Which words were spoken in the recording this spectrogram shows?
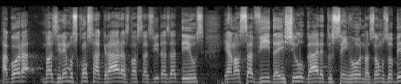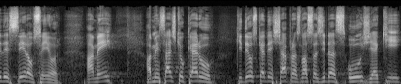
Agora nós iremos consagrar as nossas vidas a Deus e a nossa vida, este lugar é do Senhor, nós vamos obedecer ao Senhor. Amém? A mensagem que eu quero que Deus quer deixar para as nossas vidas hoje é que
